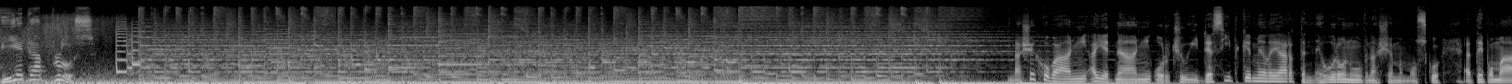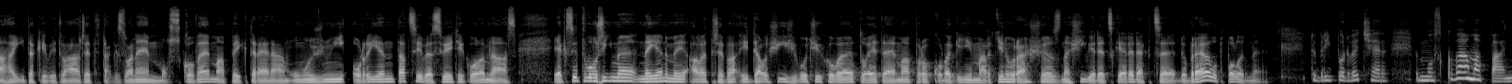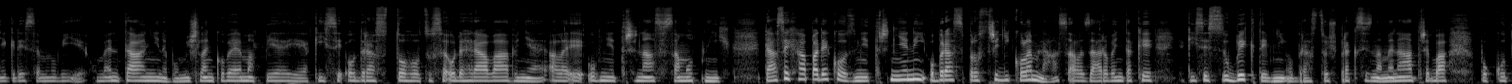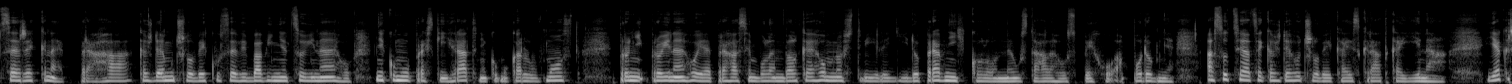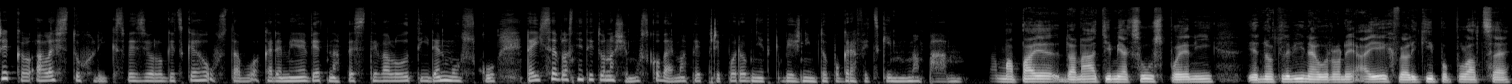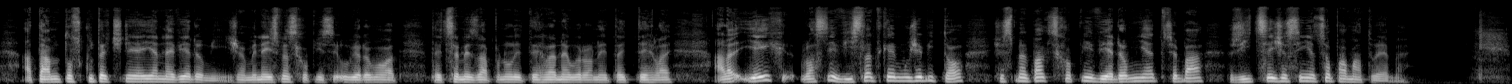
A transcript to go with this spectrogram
Věda Plus. Naše chování a jednání určují desítky miliard neuronů v našem mozku. Ty pomáhají taky vytvářet takzvané mozkové mapy, které nám umožňují orientaci ve světě kolem nás. Jak si tvoříme nejen my, ale třeba i další živočichové, to je téma pro kolegyni Martinu Raš z naší vědecké redakce. Dobré odpoledne. Dobrý podvečer. Mozková mapa, někdy se mluví i o mentální nebo myšlenkové mapě, je jakýsi odraz toho, co se odehrává v ně, ale i uvnitř nás samotných. Dá se chápat jako zvnitřněný obraz prostředí kolem nás, ale zároveň taky jakýsi subjektivní obraz, což v praxi znamená třeba, pokud se řekne Praha, každému člověku se vybaví něco jiného. Někomu Pražský hrad, někomu Karlův most, pro, ní, pro jiného je Praha symbolem velkého množství lidí, dopravních kolon, neustálého spěchu a podobně. Asociace každého člověka je zkrátka jiná. Jak řekl Aleš Stuchlík z Fyziologického ústavu Akademie věd na festivalu Týden mozku, dají se vlastně tyto naše mozkové mapy připodobnit k běžným topografickým mapám. Ta mapa je daná tím, jak jsou spojený jednotlivý neurony a jejich veliký populace. A tam to skutečně je nevědomí, že my nejsme schopni si uvědomovat, teď se mi zapnuli tyhle neurony, teď tyhle, ale jejich vlastně výsledkem může být to, že jsme pak schopni vědomně třeba říci, že si něco pamatujeme.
